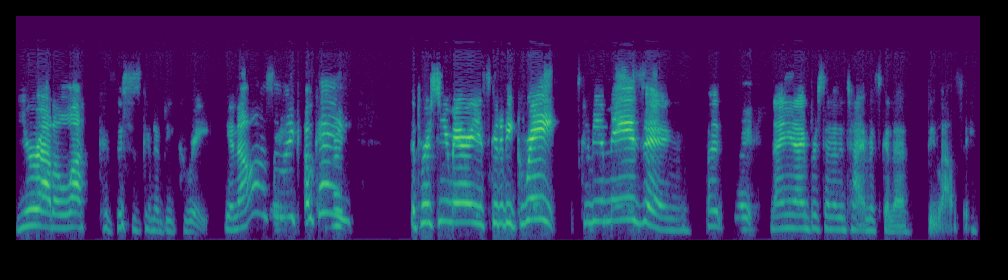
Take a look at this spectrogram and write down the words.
You're out of luck because this is going to be great. You know? So I'm like, okay, the person you marry is going to be great. It's going to be amazing. But 99% of the time, it's going to be lousy.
